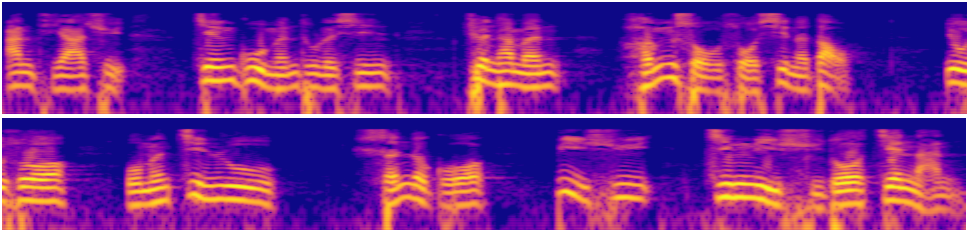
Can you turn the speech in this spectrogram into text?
安提阿去，兼顾门徒的心，劝他们恒守所信的道。又说：我们进入神的国，必须经历许多艰难。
